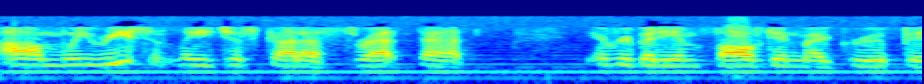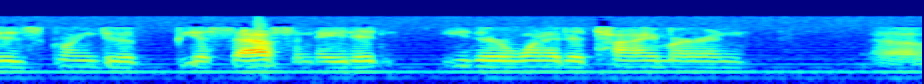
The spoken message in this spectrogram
Um, we recently just got a threat that everybody involved in my group is going to be assassinated, either one at a time or in uh,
